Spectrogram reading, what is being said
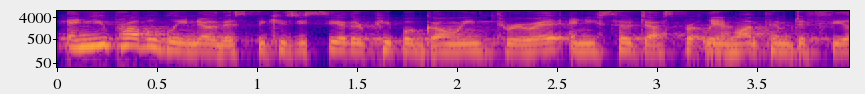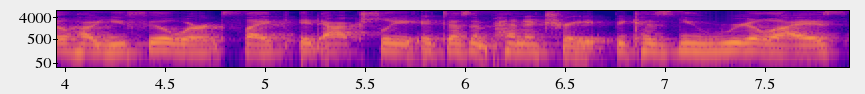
and you probably know this because you see other people going through it and you so desperately yeah. want them to feel how you feel where it's like it actually it doesn't penetrate because you realize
